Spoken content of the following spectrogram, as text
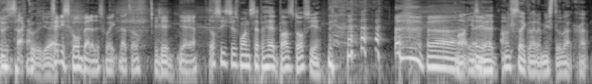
Exactly, yeah. Except he scored better this week. That's all. He did. Yeah, yeah. Dossie's just one step ahead. Buzz Dossier. Anyway. I'm so glad I missed all that crap.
